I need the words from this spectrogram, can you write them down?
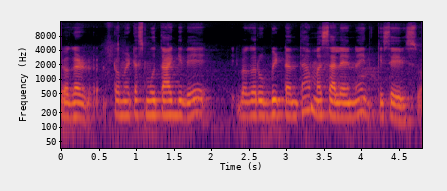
ಇವಾಗ ಟೊಮೆಟೊ ಸ್ಮೂತ್ ಆಗಿದೆ. ಇವಾಗ ರುಬ್ಬಿಟ್ಟಂತಹ ಮಸಾಲೆಯನ್ನು ಇದಕ್ಕೆ ಸೇರಿಸುವ.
